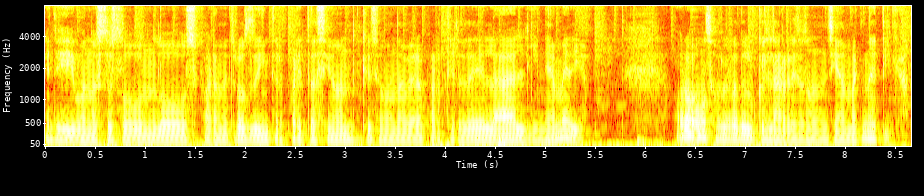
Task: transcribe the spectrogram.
Y bueno, estos son los parámetros de interpretación que se van a ver a partir de la línea media. Ahora vamos a hablar de lo que es la resonancia magnética.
